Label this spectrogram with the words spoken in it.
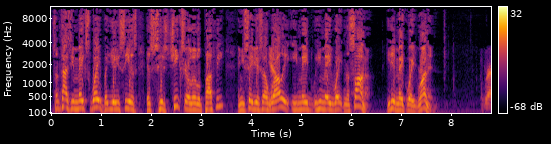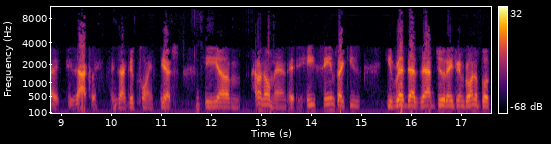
Sometimes he makes weight, but you, you see his, his, his cheeks are a little puffy, and you say to yourself, Yeah. well, he, he made, he made weight in the sauna. He didn't make weight running. Right. Exactly. Exactly. Good point. Yes. He. Um. I don't know, man. It, he seems like he's he read that Zab Judah Adrian Broner book,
